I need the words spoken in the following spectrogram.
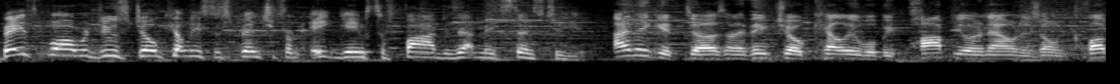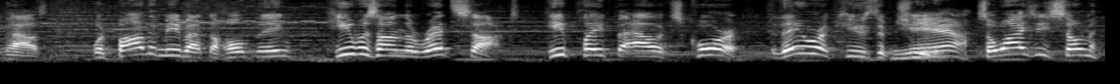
Baseball reduced Joe Kelly's suspension from eight games to five. Does that make sense to you? I think it does, and I think Joe Kelly will be popular now in his own clubhouse. What bothered me about the whole thing, he was on the Red Sox. He played for Alex Cora. They were accused of cheating. Yeah. So why is he so mad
